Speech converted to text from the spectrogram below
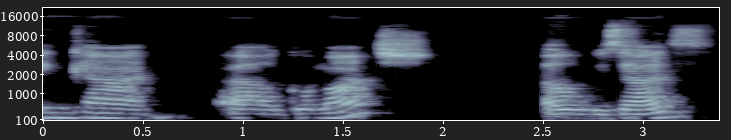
إن كان آه، قماش أو قزاز.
